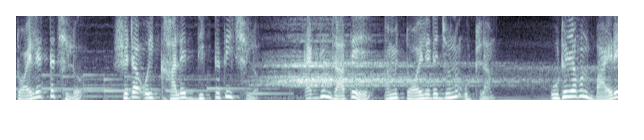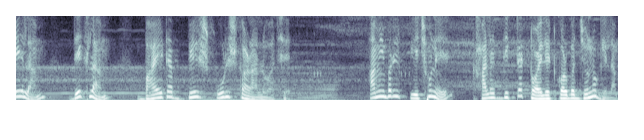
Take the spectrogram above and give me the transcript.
টয়লেটটা ছিল, সেটা ওই খালের দিকটাতেই ছিল। একদিন রাতে আমি টয়লেটের জন্য উঠলাম। উঠে যখন বাইরে এলাম, দেখলাম বাইরেটা বেশ পরিষ্কার আলো আছে। আমি বাড়ির পেছনে খালের দিকটা টয়লেট করবার জন্য গেলাম।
